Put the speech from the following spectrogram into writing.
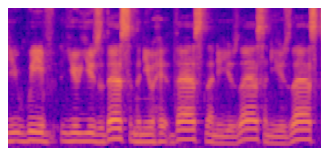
you weave, you use this, and then you hit this, then you use this, and you use this.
